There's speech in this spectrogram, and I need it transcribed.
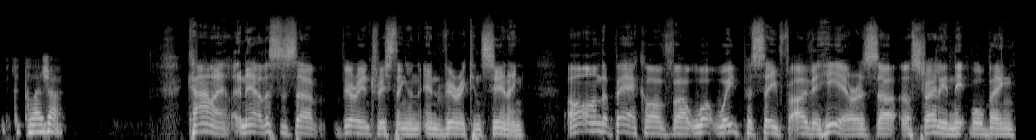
It's a pleasure. Carla, now this is uh, very interesting and, and, very concerning. On the back of uh, what we'd perceive over here as uh, Australian netball being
